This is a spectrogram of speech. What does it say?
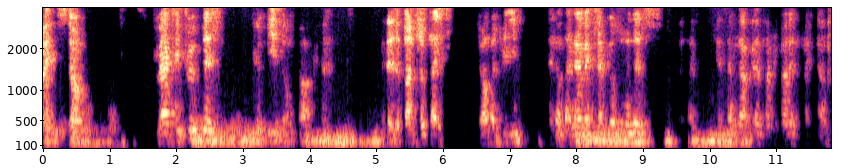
right, so to actually prove this, you would be its own talk. There's a bunch of nice geometry dynamics that goes into this. I guess I'm not going to talk about it right now.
